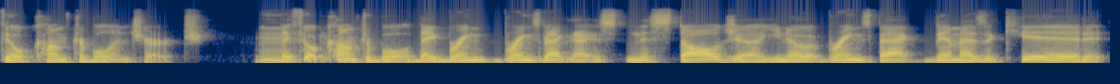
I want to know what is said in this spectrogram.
feel comfortable in church Mm. They feel comfortable. They bring brings back that nostalgia. You know, it brings back them as a kid. It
